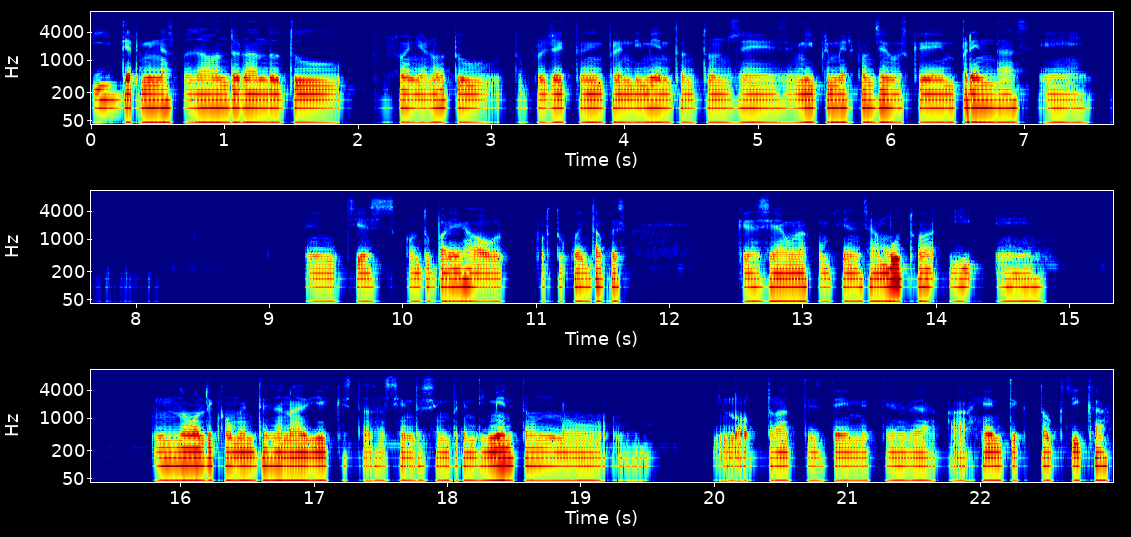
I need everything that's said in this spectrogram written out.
y terminas pues abandonando tu, sueño, ¿no? Tu, tu, proyecto de emprendimiento. Entonces, mi primer consejo es que emprendas, eh, si es con tu pareja o por tu cuenta, pues que sea una confianza mutua y eh, no le comentes a nadie que estás haciendo ese emprendimiento, no, no trates de meter a, gente tóxica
